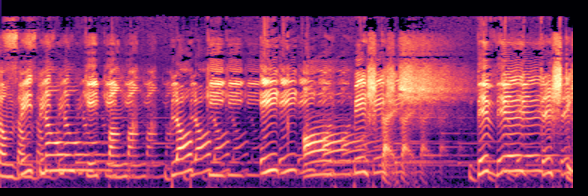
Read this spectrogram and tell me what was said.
संवेदनाओं के पंख ब्लॉग की एक, और पेशकश। दिव्य दृष्टि।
